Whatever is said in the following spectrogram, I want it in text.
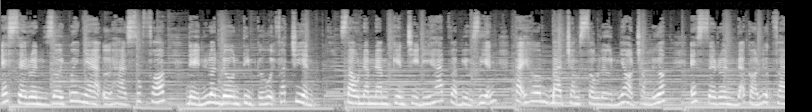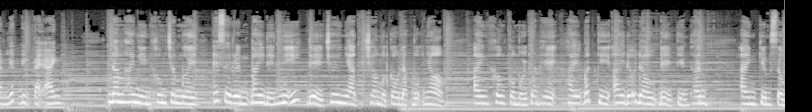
Ed Sheeran rời quê nhà ở Hà Suffolk đến London tìm cơ hội phát triển. Sau 5 năm kiên trì đi hát và biểu diễn tại hơn 300 show lớn nhỏ trong nước, Ed Sheeran đã có lượng fan nhất định tại Anh. Năm 2010, Ed Sheeran bay đến Mỹ để chơi nhạc cho một câu lạc bộ nhỏ. Anh không có mối quan hệ hay bất kỳ ai đỡ đầu để tiền thân. Anh kiếm sống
